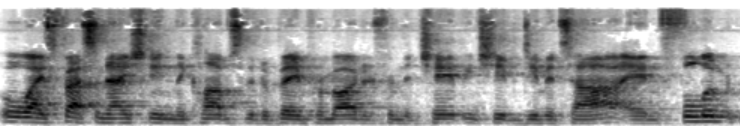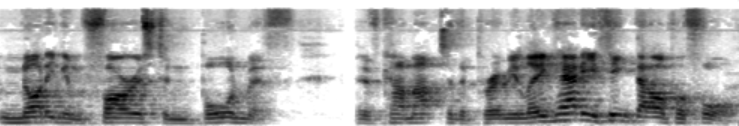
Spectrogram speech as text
Always fascination in the clubs that have been promoted from the Championship, Dimitar, and Fulham, Nottingham Forest, and Bournemouth have come up to the Premier League. How do you think they'll perform?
